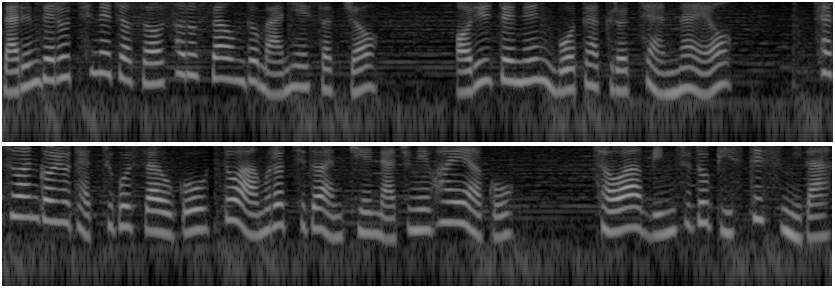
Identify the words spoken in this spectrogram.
나름대로 친해져서 서로 싸움도 많이 했었죠. 어릴 때는 뭐 다 그렇지 않나요? 사소한 걸로 다투고 싸우고 또 아무렇지도 않게 나중에 화해하고 저와 민수도 비슷했습니다.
